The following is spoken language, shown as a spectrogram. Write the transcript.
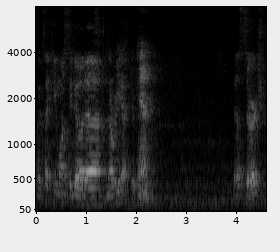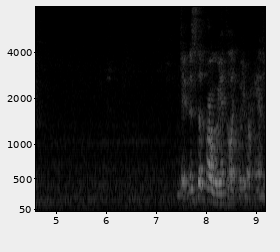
Looks like he wants to go to Narita, Japan. Does search. Okay, this is the part where we have to like wave our hands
